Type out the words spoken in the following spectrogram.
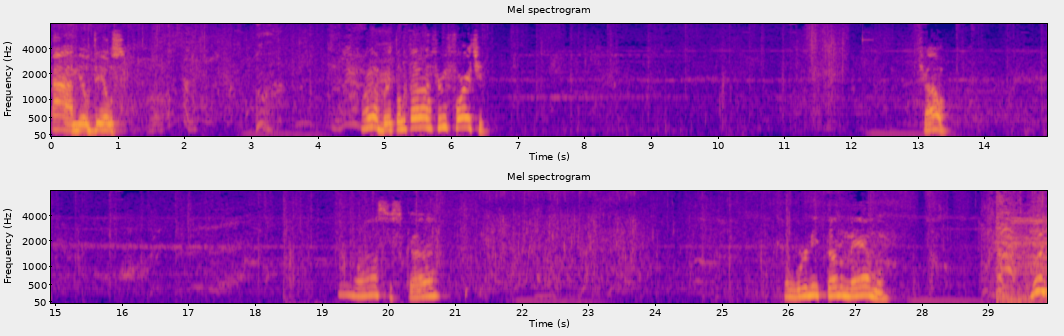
Ah, meu Deus! Olha, Bertolo tá firme e forte. Tchau. Nossa, os caras. Estão gourmitando mesmo. Ai,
